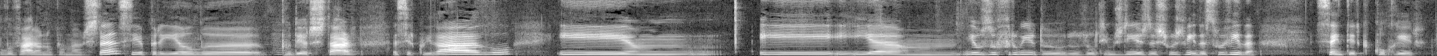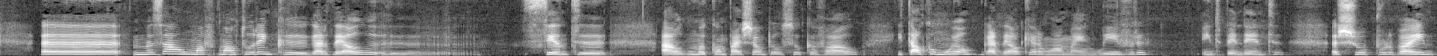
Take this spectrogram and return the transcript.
levaram-no para uma estância para ele ah, poder estar a ser cuidado e, hum, e, e, e, hum, usufruir do- dos últimos dias das suas da sua vida, sem ter que correr. Ah, mas há uma, uma altura em que Gardel eh, sente alguma compaixão pelo seu cavalo e tal como ele, Gardel, que era um homem livre, independente, achou por bem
